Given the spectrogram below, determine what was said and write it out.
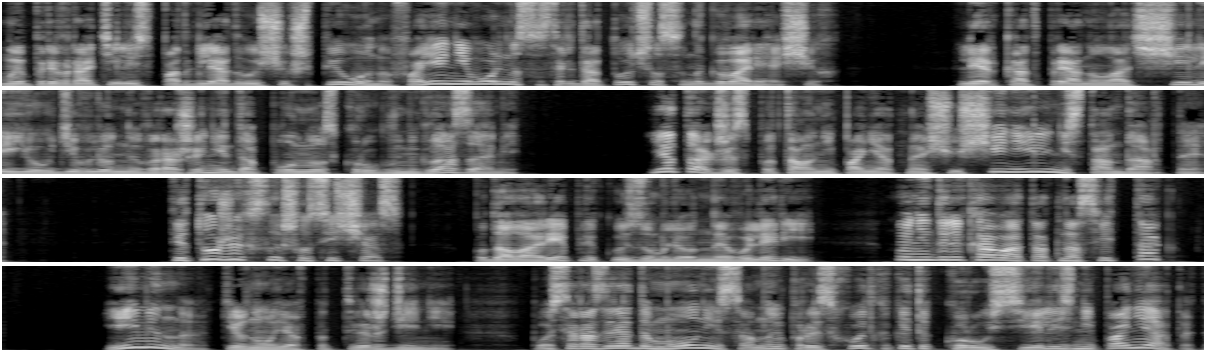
Мы превратились в подглядывающих шпионов, а я невольно сосредоточился на говорящих. Лерка отпрянула от щели, ее удивленное выражение дополнилось круглыми глазами. Я также испытал непонятное ощущение или нестандартное. «Ты тоже их слышал сейчас?» — подала реплику изумленная Валерий. «Но недалековато от нас ведь так?» «Именно», — кивнул я в подтверждении. «После разряда молнии со мной происходит какая-то карусель из непоняток.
